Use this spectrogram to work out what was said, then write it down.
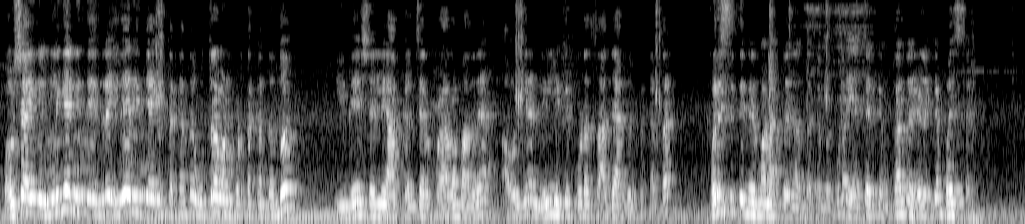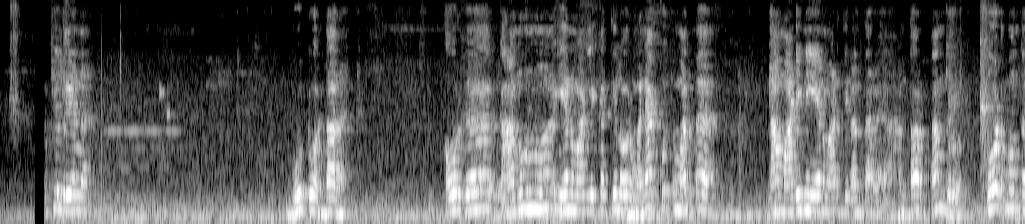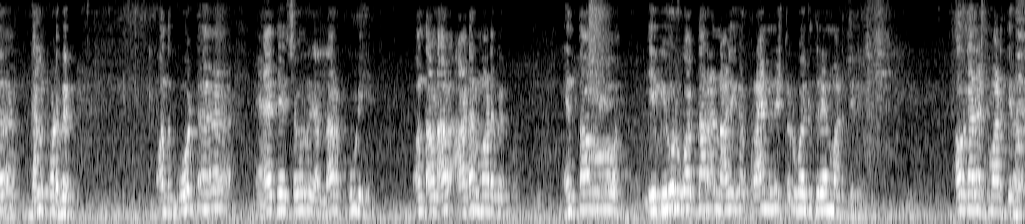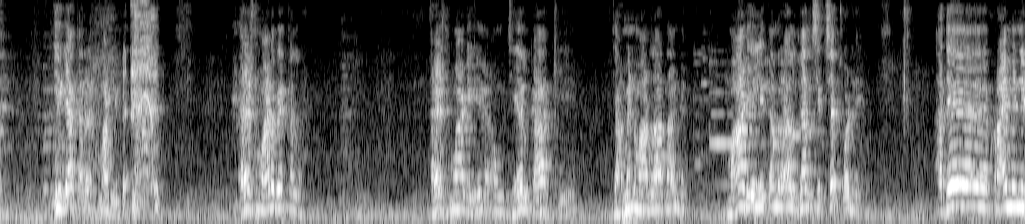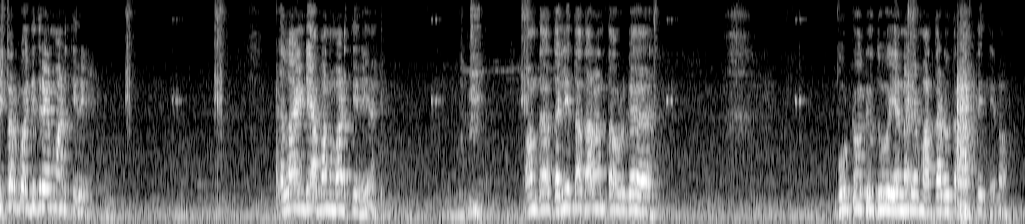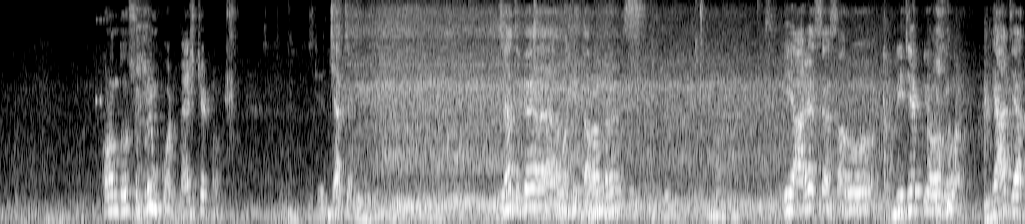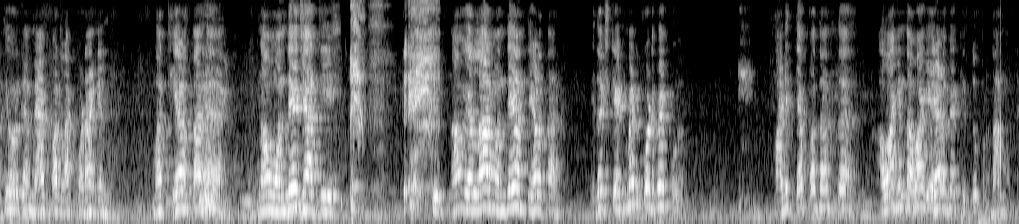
ಬಹುಶಃ ಇದು ಇಲ್ಲಿಗೆ ನಿಂದೆ ಇದ್ರೆ ಇದೇ ರೀತಿಯಾಗಿರ್ತಕ್ಕಂಥ ಉತ್ತರವನ್ನು ಕೊಡ್ತಕ್ಕಂಥದ್ದು ಈ ದೇಶದಲ್ಲಿ ಆ ಕಲ್ಚರ್ ಪ್ರಾರಂಭ ಆದರೆ ಅವ್ರಿಗೆ ನಿಲ್ಲಿಕ್ಕೆ ಕೂಡ ಸಾಧ್ಯ ಆಗಿರ್ತಕ್ಕಂಥ ಪರಿಸ್ಥಿತಿ ನಿರ್ಮಾಣ ಆಗ್ತಾ ಇದೆ ಅಂತಕ್ಕಂಥ ಕೂಡ ಎಚ್ಚರಿಕೆ ಮುಖಾಂತರ ಹೇಳಲಿಕ್ಕೆ ಬಯಸ್ತೇನೆ ವಕೀಲ್ರಿ ಏನ ಬೂಟ್ ಒಗ್ದಾರ ಅವ್ರಿಗೆ ಕಾನೂನು ಏನು ಮಾಡ್ಲಿಕ್ಕತ್ತಿಲ್ಲ, ಅವ್ರ ಮನ್ಯಾಗ ಕೂತು ಮತ್ತೆ ನಾ ಮಾಡಿನಿ, ಏನು ಮಾಡ್ತೀರಂತಾರೆ ಅಂತಾರೆ. ಅಂಥವ್ರು ತಂದು ಕೋರ್ಟ್ ಮುಂದೆ ಗಲ್ ಕೊಡಬೇಕು. ಒಂದು ಕೋರ್ಟ್, ನ್ಯಾಯಾಧೀಶರು ಎಲ್ಲರೂ ಕೂಡಿ ಒಂದು ಆರ್ಡರ್ ಆರ್ಡರ್ ಮಾಡಬೇಕು. ಇಂಥವ್ರು ಈಗ ಇವ್ರಿಗೆ ಹೋಗ್ದಾರ, ನಾಳೆಗೆ ಪ್ರೈಮ್ ಮಿನಿಸ್ಟರ್ಗೆ ಹೋಗಿದ್ರೆ ಏನು ಮಾಡ್ತೀರಿ? ಅವ್ರಿಗೆ ಅರೆಸ್ಟ್ ಮಾಡ್ತೀರ? ಈಗ ಯಾಕೆ ಅರೆಸ್ಟ್ ಮಾಡ್ಲಿಕ್ಕೆ? ಅರೆಸ್ಟ್ ಮಾಡಬೇಕಲ್ಲ. ಅರೆಸ್ಟ್ ಮಾಡಿ ಅವ್ನ ಜೈಲ್ಗೆ ಹಾಕಿ ಜಾಮೀನು ಮಾಡ್ಲಾರ್ದಂಗೆ ಮಾಡಿ ಇಲ್ಲಿಕಂದ್ರೆ ಅಲ್ಲಿ ಗನ್ ಶಿಕ್ಷೆ ಕೊಡ್ರಿ. ಅದೇ ಪ್ರೈಮ್ ಮಿನಿಸ್ಟರ್ಗೆ ಹೋಗಿದ್ರೆ ಏನು ಮಾಡ್ತೀರಿ? ಎಲ್ಲ ಇಂಡಿಯಾ ಬಂದ್ ಮಾಡ್ತೀರಿ? ಒಂದು ದಲಿತ ಅದಾರ ಅಂತ ಅವ್ರಿಗೆ ಬೂಟ್ ಹೋಗಿದ್ದು ಏನಾರ ಮಾತಾಡೋದ್ರ ಆಗ್ತೈತೇನೋ? ಅವರೊಂದು ಸುಪ್ರೀಂ ಕೋರ್ಟ್ ಮ್ಯಾಜಿಸ್ಟ್ರೇಟ್ ಜಡ್ಜ್ ಜಡ್ಜ್ಗೆ ಒಗಿತಾರಂದ್ರೆ ಈ ಆರ್ ಎಸ್ ಎಸ್ ಅವರು ಬಿ ಜೆ ಪಿ ಅವರು, ಯಾವ ಜಾತಿಯವ್ರಿಗೆ ಮ್ಯಾಗ ಬರ್ಲಾಕ್ ಕೊಡಂಗಿಲ್ಲ. ಮತ್ತು ಹೇಳ್ತಾರೆ, ನಾವು ಒಂದೇ ಜಾತಿ. ನಾವು ಎಲ್ಲಾರು ಒಂದೇ ಅಂತ ಹೇಳ್ತಾರೆ. ಇದಕ್ಕೆ ಸ್ಟೇಟ್ಮೆಂಟ್ ಕೊಡಬೇಕು. ಮಾಡಿದ ಅಂತ ಅವಾಗಿಂದ ಅವಾಗೇ ಹೇಳಬೇಕಿತ್ತು ಪ್ರಧಾನಮಂತ್ರಿ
